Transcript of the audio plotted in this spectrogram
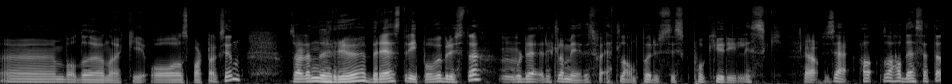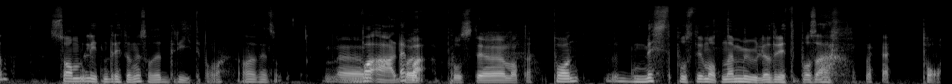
eh, både Nike og Spartak sin. Og så er det en rød, bred stripe over brystet, Mm. hvor det reklameres for et eller annet på russisk på kyrillisk. Ja. Jeg, altså hadde jeg sett den som liten drittunge, så hadde jeg driti på meg. Sånn, Eh, Hva er det? På en positiv måte. på den mest positive måten det er mulig å drite på seg på.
